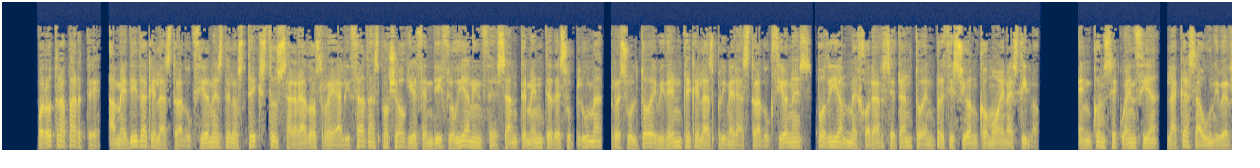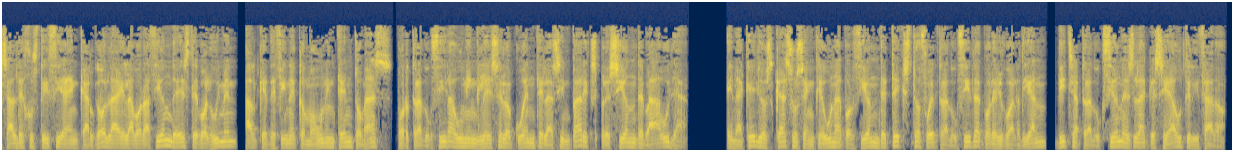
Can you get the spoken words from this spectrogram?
Por otra parte, a medida que las traducciones de los textos sagrados realizadas por Shoghi Effendi fluían incesantemente de su pluma, resultó evidente que las primeras traducciones podían mejorarse tanto en precisión como en estilo. En consecuencia, la Casa Universal de Justicia encargó la elaboración de este volumen, al que define como un intento más por traducir a un inglés elocuente la sin par expresión de Bahá'u'lláh. En aquellos casos en que una porción de texto fue traducida por el guardián, dicha traducción es la que se ha utilizado.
